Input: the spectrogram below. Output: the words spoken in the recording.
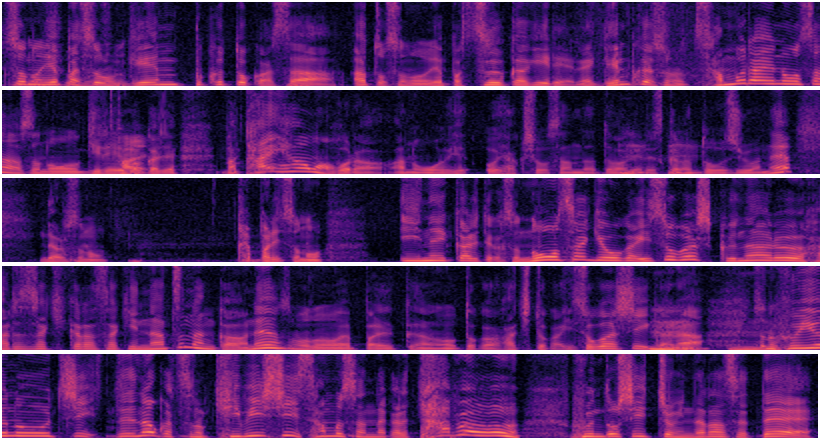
そのやっぱりその元服とかさ、あとそのやっぱ通過儀礼ね。元服はその侍のさその儀礼ばっかりじゃ、まあ、大半はほらあのおお百姓さんだったわけですから、うんうん。当時はね。だからそのやっぱりその稲刈りというかその農作業が忙しくなる春先から先夏なんかはねそのやっぱりあのとか秋とか忙しいから、うんうん。その冬のうちでなおかつその厳しい寒さの中で多分ふんどし一丁にならせて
